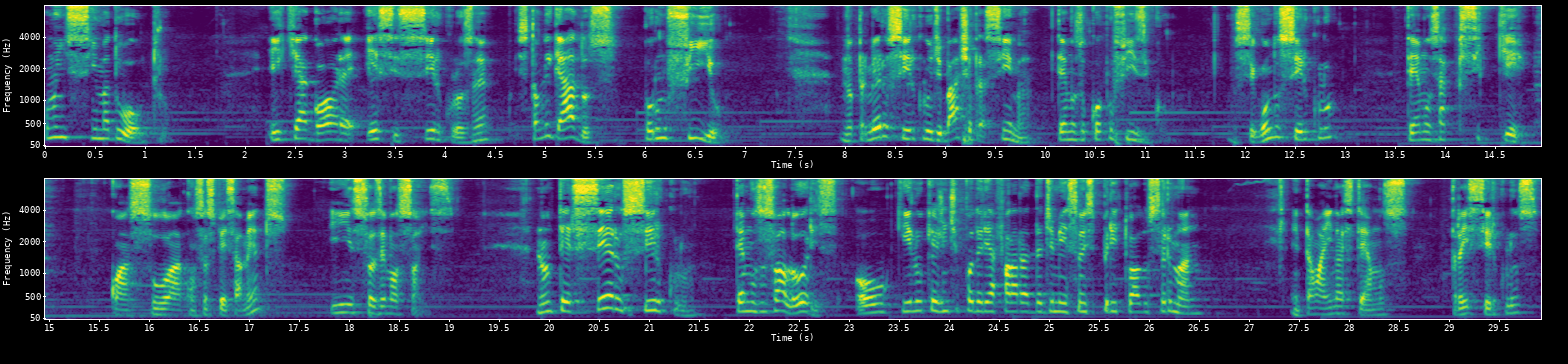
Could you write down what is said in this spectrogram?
um em cima do outro, e que agora esses círculos né, estão ligados por um fio no primeiro círculo, de baixo para cima, temos o corpo físico. No segundo círculo, temos a psique, com, a sua, com seus pensamentos e suas emoções. No terceiro círculo, temos os valores, ou aquilo que a gente poderia falar da dimensão espiritual do ser humano. Então aí nós temos três círculos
